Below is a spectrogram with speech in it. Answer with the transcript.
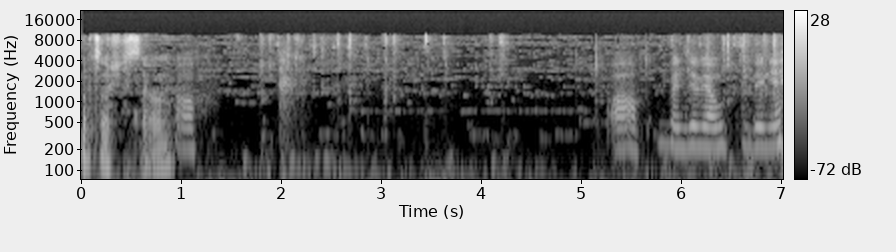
No co się stało? O. O, będzie miał dynię.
